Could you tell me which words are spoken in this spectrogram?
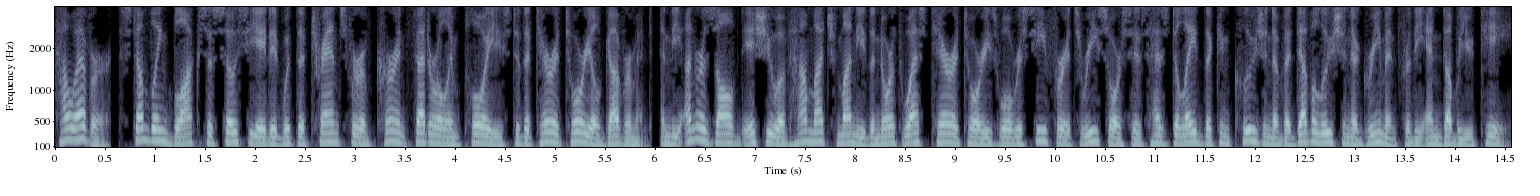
However, stumbling blocks associated with the transfer of current federal employees to the territorial government, and the unresolved issue of how much money the Northwest Territories will receive for its resources has delayed the conclusion of a devolution agreement for the NWT.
